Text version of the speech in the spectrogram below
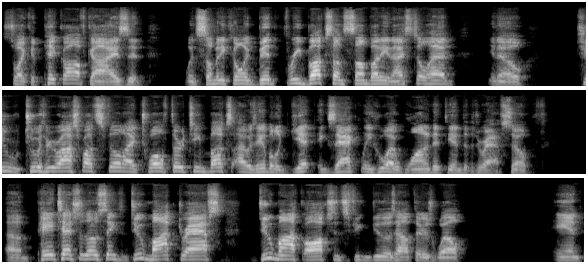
so I could pick off guys that when somebody could only bid three bucks on somebody and I still had, you know, two two or three roster spots filled and I had 12, 13 bucks, I was able to get exactly who I wanted at the end of the draft. So um, pay attention to those things. Do mock drafts, do mock auctions if you can do those out there as well. And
